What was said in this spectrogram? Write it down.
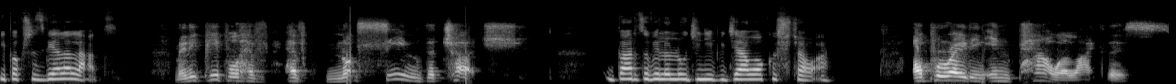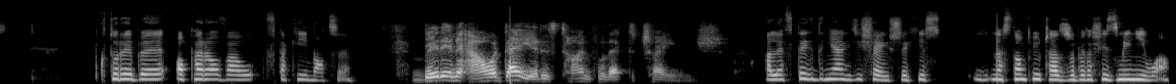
I poprzez wiele lat many people have, have not seen the church bardzo wielu ludzi nie widziało Kościoła, operating in power like this. który by operował w takiej mocy. But in our day, it is time for that to change. Ale w tych dniach dzisiejszych jest, nastąpił czas, żeby to się zmieniło.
